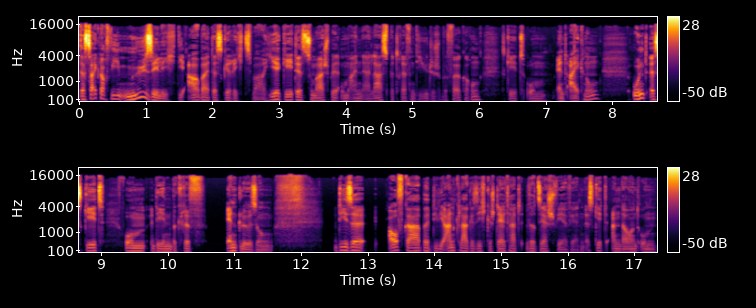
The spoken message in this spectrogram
Das zeigt auch, wie mühselig die Arbeit des Gerichts war. Hier geht es zum Beispiel um einen Erlass betreffend die jüdische Bevölkerung. Es geht um Enteignung und es geht um den Begriff Endlösung. Diese Aufgabe, die die Anklage sich gestellt hat, wird sehr schwer werden. Es geht andauernd um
